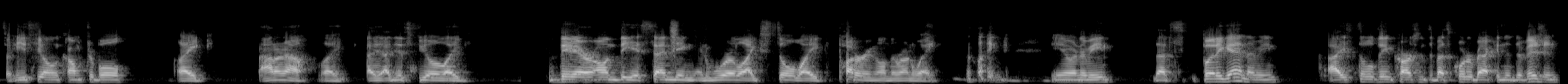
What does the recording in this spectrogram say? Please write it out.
so he's feeling comfortable. Like I don't know. Like I, I just feel like they're on the ascending, and we're like still like puttering on the runway. like you know what I mean? That's. But again, I mean. I still think Carson's the best quarterback in the division,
